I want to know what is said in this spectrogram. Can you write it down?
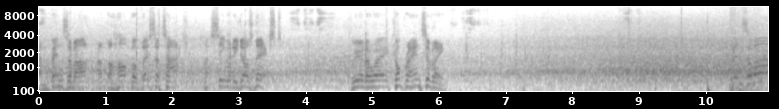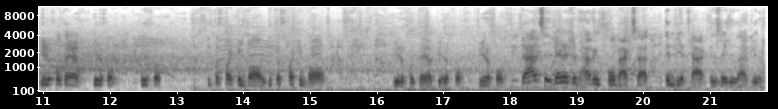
And Benzema at the hub of this attack. Let's see what he does next. Cleared away comprehensively. Benzema! Beautiful, there, Beautiful. Beautiful. Get the fucking ball. Get the fucking ball. Beautiful, there, Beautiful. Beautiful. That's the advantage of having fullbacks that in the attack is they do that. Beautiful.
